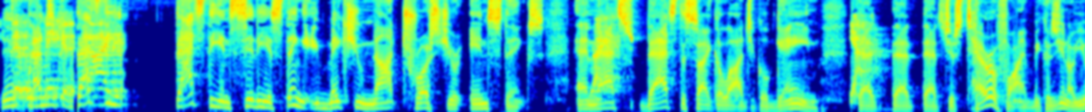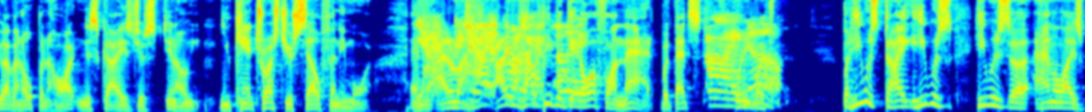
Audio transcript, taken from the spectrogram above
Yeah, that would make a that's guy- the that's the insidious thing. It makes you not trust your instincts, and Right. that's that's the psychological game Yeah. that that that's just terrifying because you know you have an open heart, and this guy is just you know you can't trust yourself anymore. And Yeah, I don't know how I don't know oh, how "Oh, people get off on that, but that's I pretty know. much. But he was di- he was he was uh, analyzed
